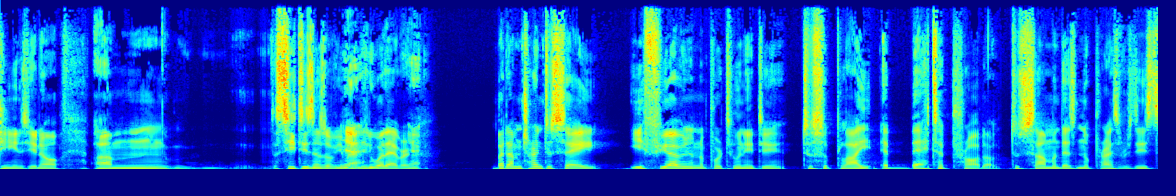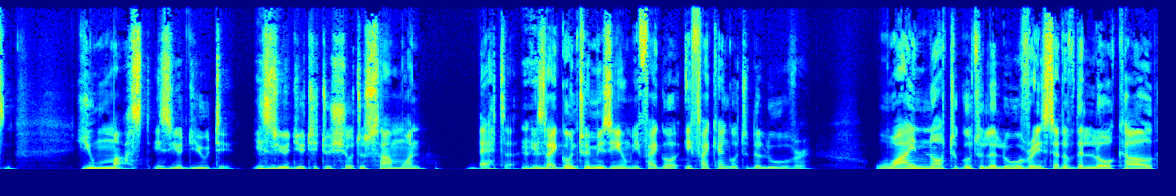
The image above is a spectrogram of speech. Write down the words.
genes, You know, um, the citizens of humanity, Yeah. whatever. Yeah. But I'm trying to say, if you have an opportunity to supply a better product to someone that's no price resistant, you must. It's your duty. It's your duty to show to someone better. It's like going to a museum. If I go, if I can go to the Louvre, why not to go to the Louvre instead of the local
